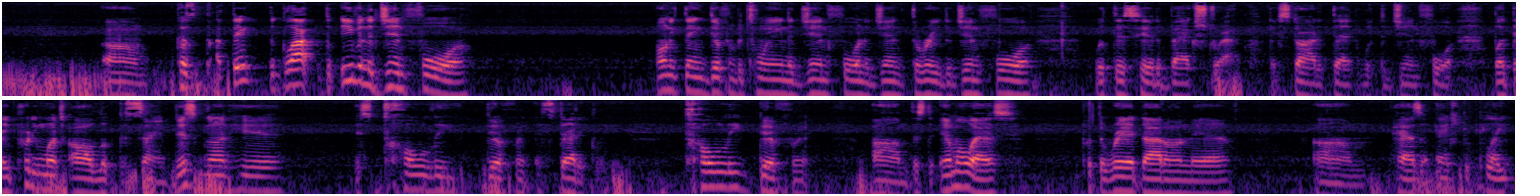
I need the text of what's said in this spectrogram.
um, because I think the Glock, even the Gen 4, only thing different between the Gen 4 and the Gen 3, the Gen 4 with this here, the back strap. They started that with the Gen 4, but they pretty much all look the same. This gun here is totally different aesthetically, totally different. Um, this the MOS, put the red dot on there, um, has an extra plate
